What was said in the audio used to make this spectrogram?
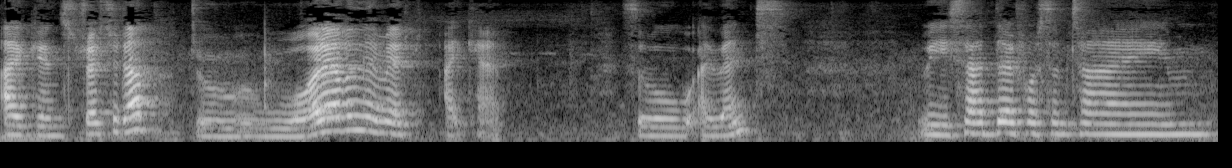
i can stretch it up to whatever limit i can so i went we sat there for some time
